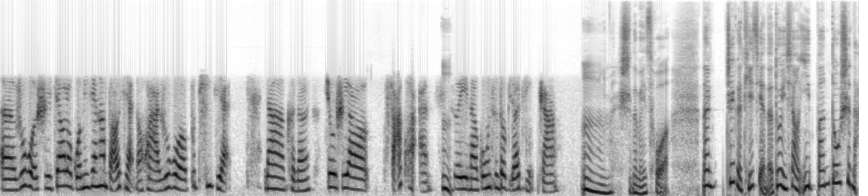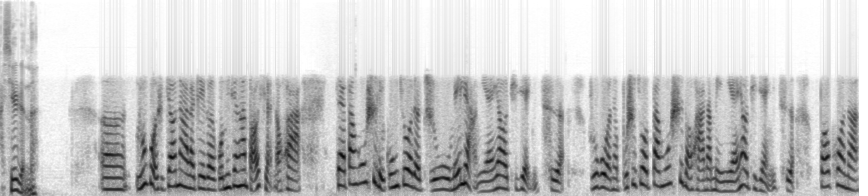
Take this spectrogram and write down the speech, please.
呃，如果是交了国民健康保险的话，如果不体检，那可能就是要罚款。嗯，所以呢，公司都比较紧张。嗯，是的，没错。那这个体检的对象一般都是哪些人呢？嗯，如果是交纳了这个国民健康保险的话，在办公室里工作的职务每两年要体检一次。如果呢不是坐办公室的话呢，每年要体检一次。包括呢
